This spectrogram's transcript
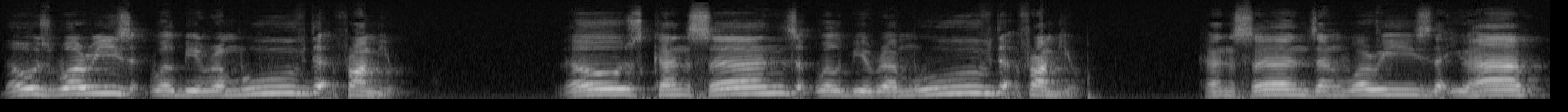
Those worries will be removed from you. Those concerns will be removed from you. Concerns and worries that you have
